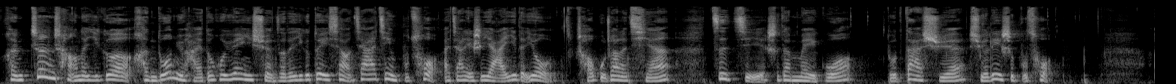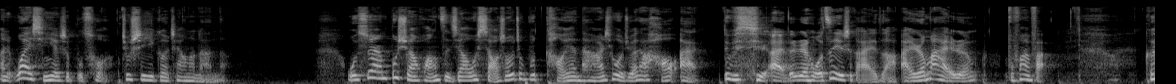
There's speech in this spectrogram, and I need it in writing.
很正常的一个很多女孩都会愿意选择的一个对象，家境不错，哎，家里是牙医的，又炒股赚了钱，自己是在美国读的大学，学历是不错，呃，外形也是不错，就是一个这样的男的。我虽然不喜欢黄子佼，我小时候就不讨厌他，而且我觉得他好矮。对不起，矮的人，我自己是个矮子啊，矮人嘛，矮人不犯法。可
